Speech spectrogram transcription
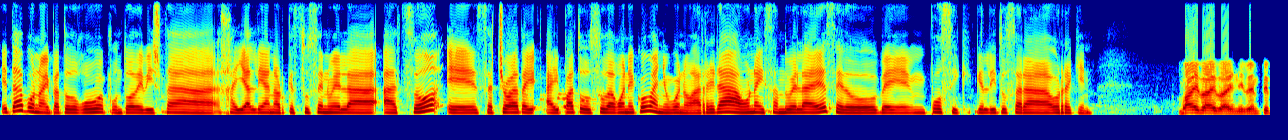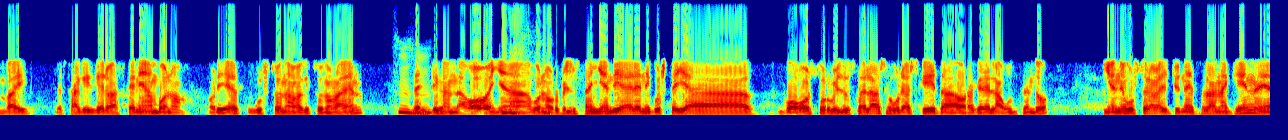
Eta, bueno, aipatu dugu, punto de vista jaialdean aurkeztu zenuela atzo, e, zertxo bat aipatu duzu dagoeneko, baina, bueno, harrera ona izan duela ez, edo ben pozik gelditu zara horrekin? Bai, bai, bai, ni benpin bai. Ezakit gero azkenean, bueno, hori ez, guztuena bakizu nola den, mm -hmm. dago, baina, bai. bueno, urbildu zen jendia ere nik uste ja gogoz urbildu zela, seguraski, eta horrek ere laguntzen du. Ione gustora galitu nahi zelanakin, e,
